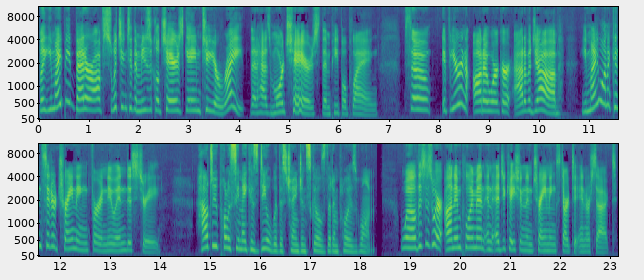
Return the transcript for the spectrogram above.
But you might be better off switching to the musical chairs game to your right that has more chairs than people playing. So, if you're an auto worker out of a job, you might want to consider training for a new industry. How do policymakers deal with this change in skills that employers want? Well, this is where unemployment and education and training start to intersect.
